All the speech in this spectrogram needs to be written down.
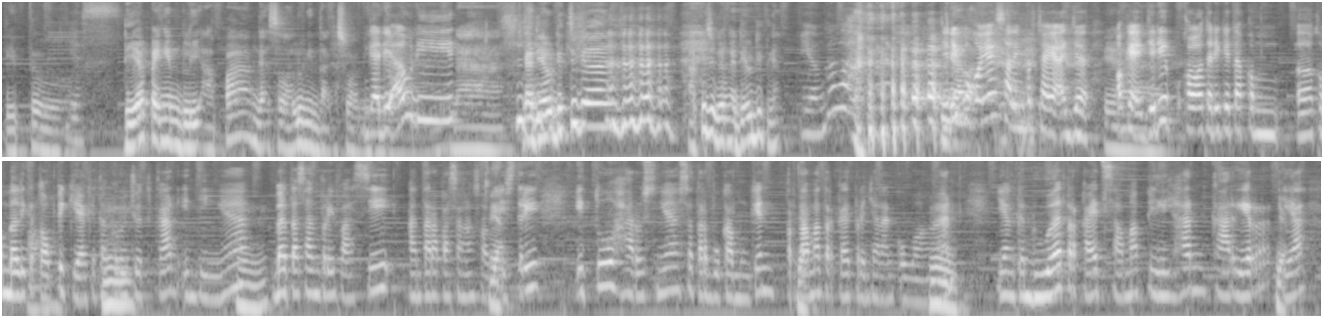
Itu. Yes. Dia pengen beli apa, nggak selalu minta ke suami. Nggak diaudit. Nah, nggak diaudit juga. Aku juga nggak diaudit kan. Ya enggak lah. jadi Enggak. pokoknya saling percaya aja. Ya. Oke, jadi kalau tadi kita kem- eh, kembali ke Oh. topik ya, kita Hmm. kerucutkan intinya Hmm. batasan privasi antara pasangan suami Ya. istri itu harusnya seterbuka mungkin. Pertama terkait perencanaan keuangan, Hmm. yang kedua terkait sama pilihan karir ya, Ya.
